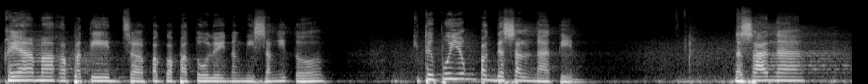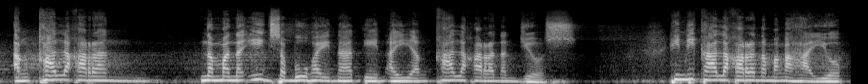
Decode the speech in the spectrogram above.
Kaya mga kapatid, sa pagpapatuloy ng misang ito, ito po yung pagdasal natin na sana ang kalakaran na manaig sa buhay natin ay ang kalakaran ng Diyos. Hindi kalakaran ng mga hayop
